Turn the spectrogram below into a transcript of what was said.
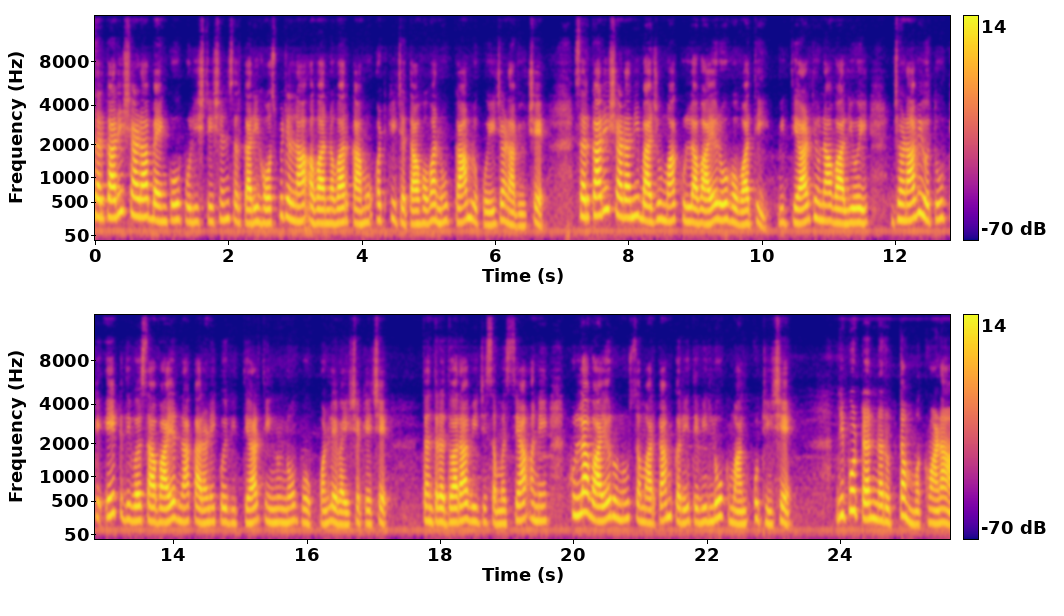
સરકારી શાળા, બેંકો, પોલીસ સ્ટેશન, સરકારી હોસ્પિટલના અવારનવાર કામો અટકી જતા હોવાનું ગામ લોકોએ જણાવ્યું છે. સરકારી શાળાની બાજુમાં ખુલ્લા વાયરો હોવાથી વિદ્યાર્થીઓના વાલીઓએ જણાવ્યું હતું કે એક દિવસ આ વાયરના કારણે કોઈ વિદ્યાર્થીનો ભોગ પણ લેવાઈ શકે છે. તંત્ર દ્વારા વીજ સમસ્યા અને ખુલ્લા વાયરોનું સમારકામ કરે તેવી લોક માંગ ઉઠી છે. રિપોર્ટર નરોત્તમ મકવાણા.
